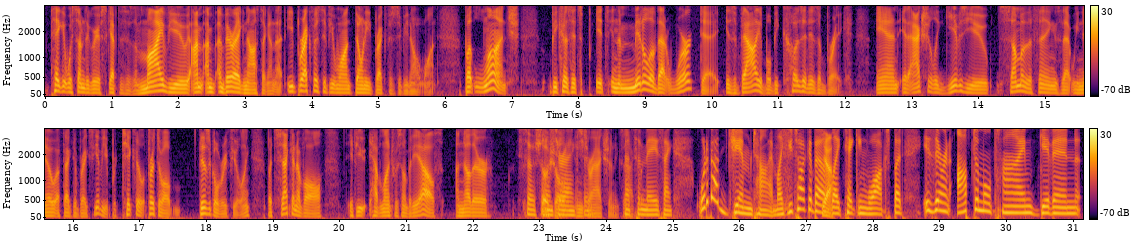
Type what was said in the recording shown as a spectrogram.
take it with some degree of skepticism. My view, I'm, I'm, I'm very agnostic on that. Eat breakfast if you want. Don't eat breakfast if you don't want. But lunch, because it's it's in the middle of that workday, is valuable because it is a break. And it actually gives you some of the things that we know effective breaks give you. Particular, first of all, physical refueling. But second of all, if you have lunch with somebody else, another Social, interaction. interaction. Exactly. That's amazing. What about gym time? Like you talk about Yeah. like taking walks, but is there an optimal time given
